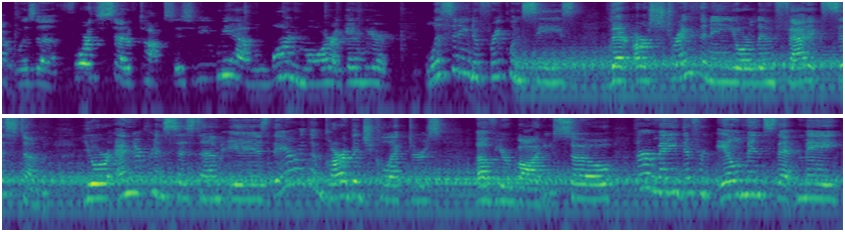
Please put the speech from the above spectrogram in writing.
That was a fourth set of toxicity. We have one more. Again, we are listening to frequencies that are strengthening your lymphatic system. Your endocrine system is, they are the garbage collectors of your body. So there are many different ailments that may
